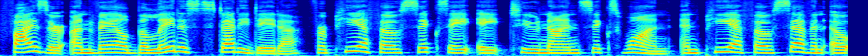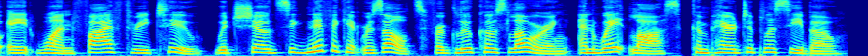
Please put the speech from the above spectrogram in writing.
Pfizer unveiled the latest study data for PFO 68826961 and PFO 70811532, which showed significant results for glucose lowering and weight loss compared to placebo.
